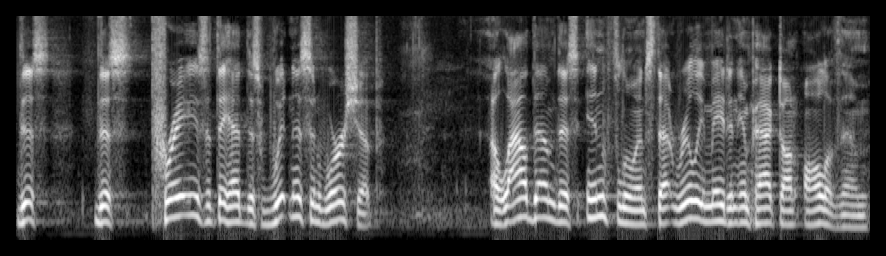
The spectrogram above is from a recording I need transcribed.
this, this praise that they had, this witness and worship, allowed them this influence that really made an impact on all of them.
